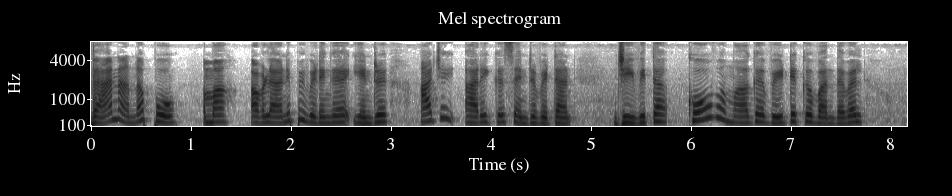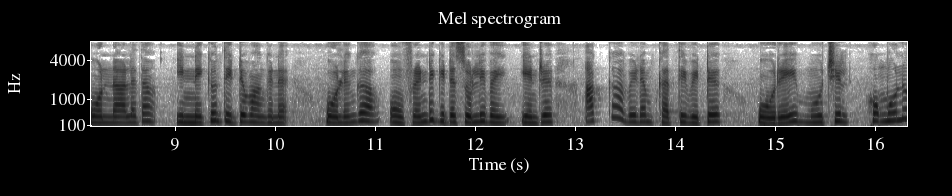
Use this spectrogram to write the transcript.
வேணான்னா போ. அம்மா அவளை அனுப்பி விடுங்க என்று அஜய் அறைக்கு சென்று விட்டான். ஜீவிதா கோவமாக வீட்டுக்கு வந்தவள் உன்னால தான் இன்னைக்கும் திட்டு வாங்கின. ஒழுங்கா உன் ஃப்ரெண்டு கிட்ட சொல்லி வை என்று அக்காவிடம் கத்திவிட்டு ஒரே மூச்சில் முழு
